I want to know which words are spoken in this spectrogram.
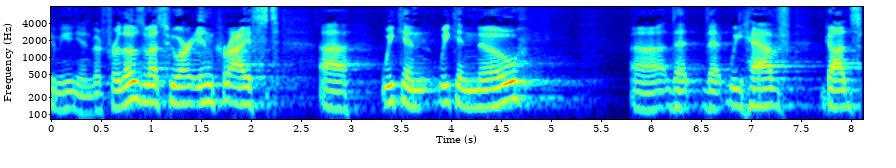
communion. But for those of us who are in Christ, uh, we, can, we can know uh, that, that we have God's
